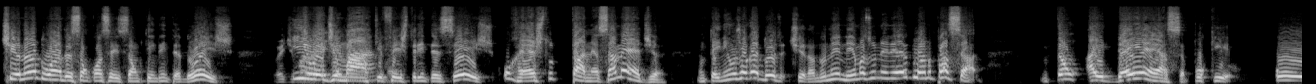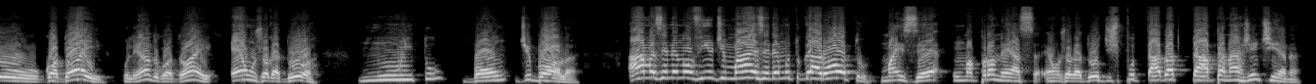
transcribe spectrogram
Tirando o Anderson Conceição, que tem 32, o e o Edmar, que fez 36, o resto tá nessa média. Não tem nenhum jogador, tirando o Nenê, mas o Nenê é do ano passado. Então, a ideia é essa, porque o Godoy, o Leandro Godoy, é um jogador muito bom de bola. Ah, mas ele é novinho demais, ele é muito garoto. Mas é uma promessa. É um jogador disputado a tapa na Argentina,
